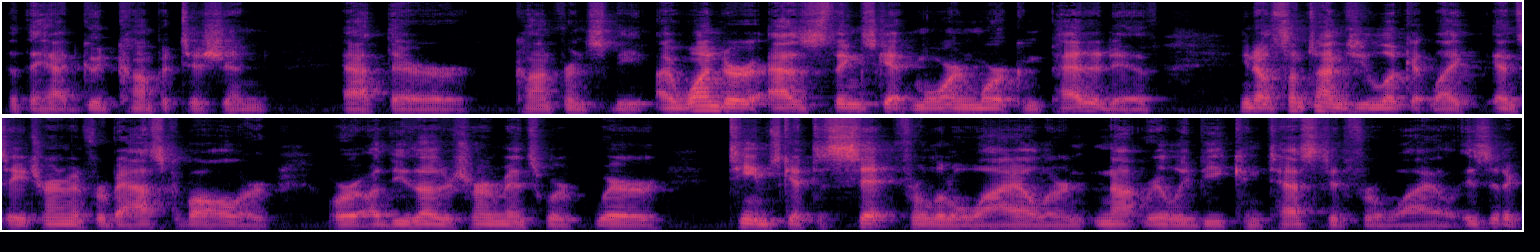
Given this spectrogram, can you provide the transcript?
that they had good competition at their conference meet. I wonder as things get more and more competitive, you know, sometimes you look at like NCAA tournament for basketball or or these other tournaments where where teams get to sit for a little while or not really be contested for a while. Is it a,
